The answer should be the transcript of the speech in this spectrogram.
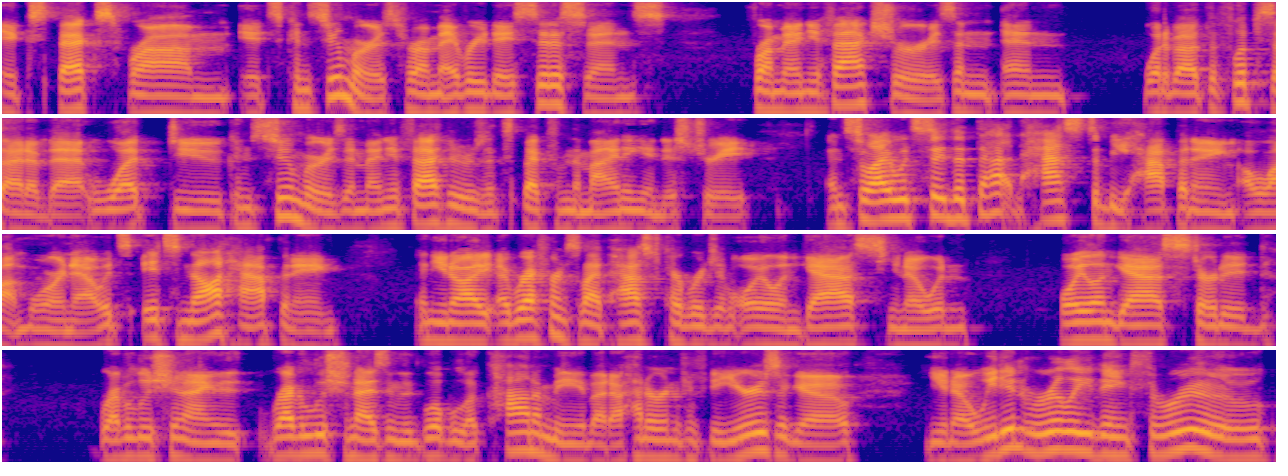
expects from its consumers, from everyday citizens, from manufacturers, and and what about the flip side of that? What do consumers and manufacturers expect from the mining industry? And so I would say that that has to be happening a lot more now. It's it's not happening. And you know, I, I referenced my past coverage of oil and gas. You know, when oil and gas started revolutionizing revolutionizing the global economy about 150 years ago, you know, we didn't really think through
